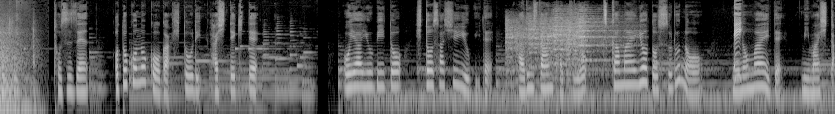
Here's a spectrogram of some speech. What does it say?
時、突然、男の子が一人走ってきて、親指と人差し指でアリさんたちを捕まえようとするのを目の前で見ました。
